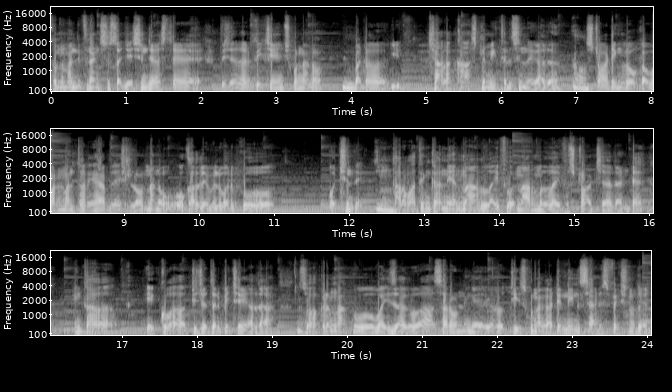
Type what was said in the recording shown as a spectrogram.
కొంతమంది ఫ్రెండ్స్ సజెషన్ చేస్తే ఫిజియోథెరపీ చేయించుకున్నాను. బట్ చాలా కాస్ట్లీ మీకు తెలిసిందే కాదు. స్టార్టింగ్లో ఒక వన్ మంత్ రిహాబిలేషన్లో ఉన్నాను. ఒక లెవెల్ వరకు వచ్చింది. తర్వాత ఇంకా నేను నా లైఫ్ నార్మల్ లైఫ్ స్టార్ట్ చేయాలంటే ఇంకా ఎక్కువ ఫిజియోథెరపీ చేయాలా? సో అక్కడ నాకు వైజాగ్ ఆ సరౌండింగ్ ఏరియాలో తీసుకున్నా కాబట్టి నేను సాటిస్ఫాక్షన్ లేదు.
